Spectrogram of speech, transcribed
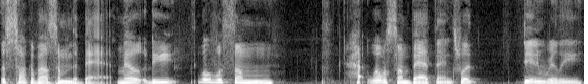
let's talk about some of the bad. Mel, do you what was some what was some bad things? What didn't really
